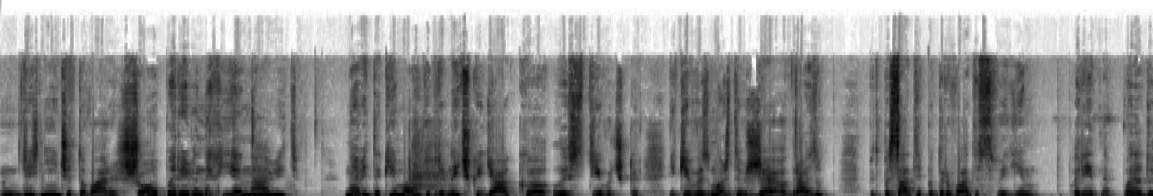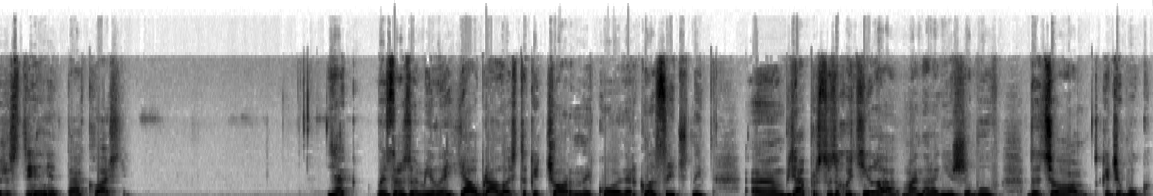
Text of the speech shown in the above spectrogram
різні інші товари. Шоперів в них є навіть. Навіть такі маленькі дрібнички, як е, листівочки, які ви зможете вже одразу підписати і подарувати своїм рідним. Вони дуже стильні та класні. Як ви зрозуміли, я обрала ось такий чорний колір класичний. Е, я просто захотіла, в мене раніше був до цього скетчбук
